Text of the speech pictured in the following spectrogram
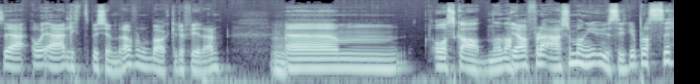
Så jeg, og jeg er litt bekymra for den bakre fireren. Mm. Um, Og skadene, da. ja, for det er så mange usikre plasser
